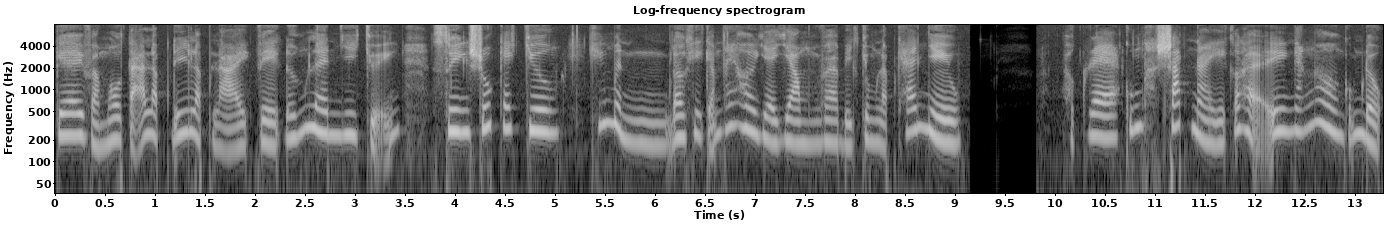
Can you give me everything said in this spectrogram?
kê và mô tả lặp đi lặp lại việc đứng lên di chuyển, xuyên suốt các chương, khiến mình đôi khi cảm thấy hơi dài dòng và bị trùng lặp khá nhiều. Thật ra, cuốn sách này có thể ngắn hơn cũng được,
